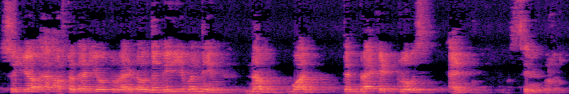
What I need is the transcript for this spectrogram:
So you after that you have to write down the variable name num1 then bracket close and semicolon.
